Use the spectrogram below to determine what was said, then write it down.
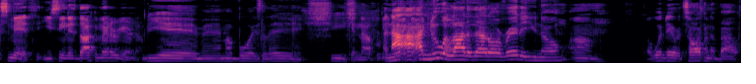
Smith. You seen his documentary or no? Yeah, man, my boy's leg. Sheesh. Cannot believe. And I, I, knew a walk. lot of that already, you know, um, what they were talking about.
